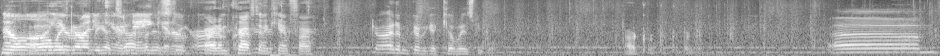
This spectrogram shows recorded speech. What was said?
No, oh my you're God, running we got here tapped naked. All right, I'm crafting a campfire. God, I'm gonna get killed by these people. Um.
